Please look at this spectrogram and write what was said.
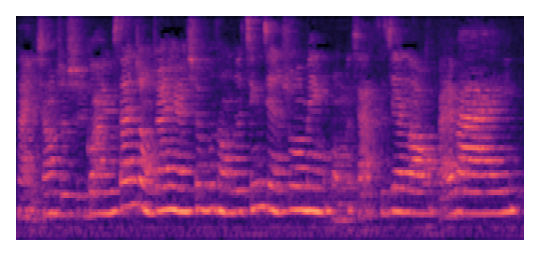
那以上就是关于三种专业人士不同的精简说明，我们下次见喽，拜拜。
